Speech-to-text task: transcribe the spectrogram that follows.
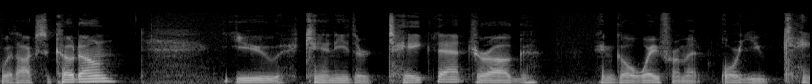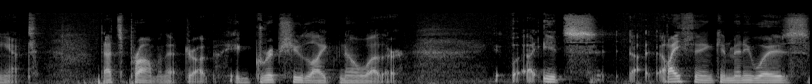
With oxycodone, you can either take that drug and go away from it, or you can't. That's the problem with that drug. It grips you like no other. It's I think, in many ways,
